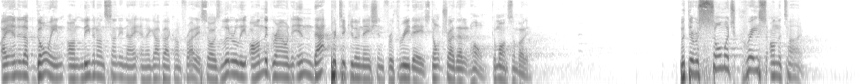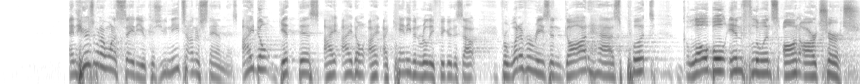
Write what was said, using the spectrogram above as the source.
I ended up going on leaving on Sunday night, and I got back on Friday. So I was literally on the ground in that particular nation for three days. Don't try that at home. Come on, somebody. But there was so much grace on the time. And here's what I want to say to you because you need to understand this. I don't get this. I, I don't, I, I can't even really figure this out. For whatever reason, God has put global influence on our church.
